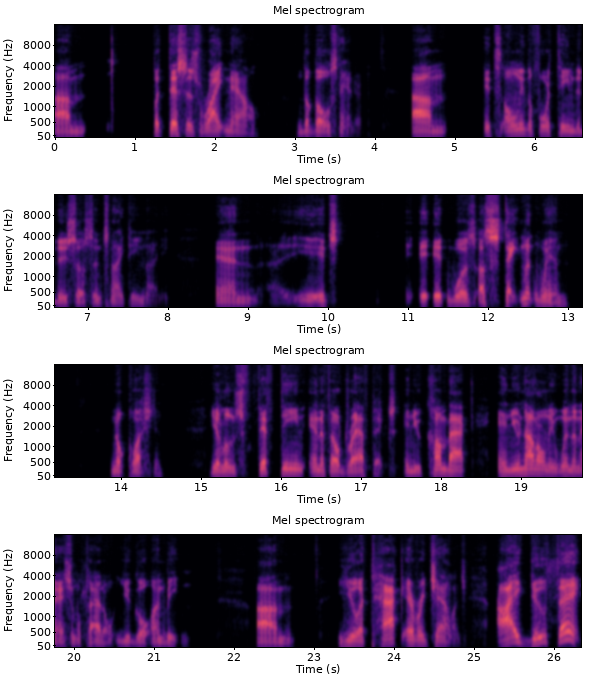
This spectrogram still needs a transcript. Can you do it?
Um, but this is right now the gold standard. Um, it's only the fourth team to do so since 1990. And uh, it's it, it was a statement win, no question. You lose 15 NFL draft picks and you come back and you not only win the national title, you go unbeaten. Um, you attack every challenge. I do think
